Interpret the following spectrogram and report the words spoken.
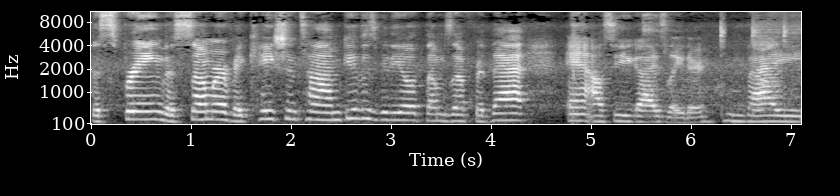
the spring, the summer, vacation time. Give this video a thumbs up for that. And I'll see you guys later. Bye.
